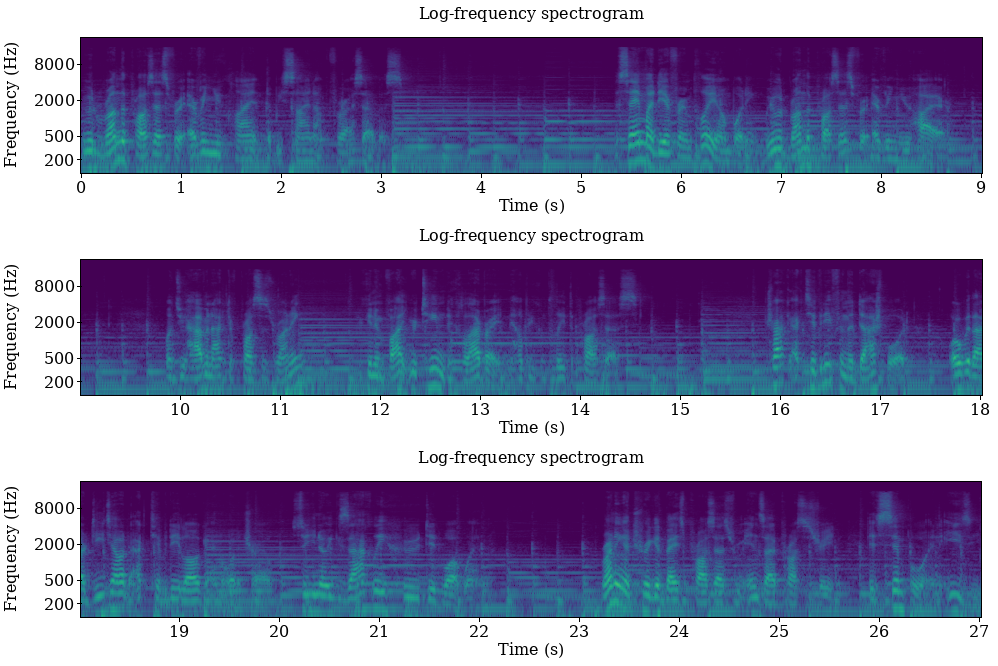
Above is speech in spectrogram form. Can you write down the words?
we would run the process for every new client that we sign up for our service. The same idea for employee onboarding, we would run the process for every new hire. Once you have an active process running, you can invite your team to collaborate and help you complete the process. Track activity from the dashboard or with our detailed activity log and audit trail, so you know exactly who did what when. Running a trigger-based process from inside Process Street is simple and easy,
